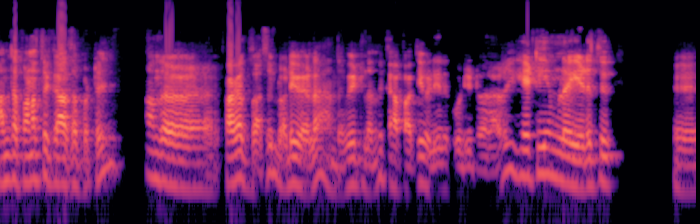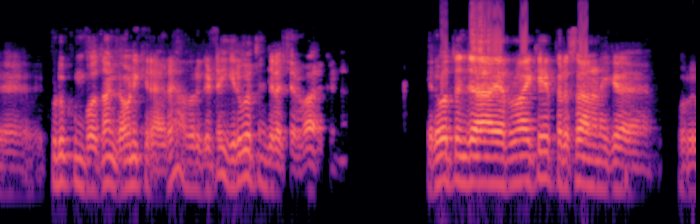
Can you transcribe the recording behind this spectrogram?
அந்த பணத்துக்கு ஆசைப்பட்டு அந்த பகத் பாசில் வடிவேலை அந்த வீட்டுல இருந்து காப்பாத்தி வெளியில கூட்டிட்டு வராரு. ஏடிஎம்ல எடுத்து கொடுக்கும்போது தான் கவனிக்கிறாரு. அவர்கிட்ட இருபத்தஞ்சு லட்சம் ரூபாய் இருக்குன்னு. இருபத்தஞ்சாயிரம் ரூபாய்க்கே பெருசா நினைக்கிற ஒரு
